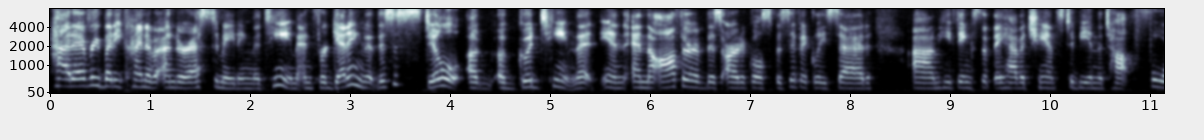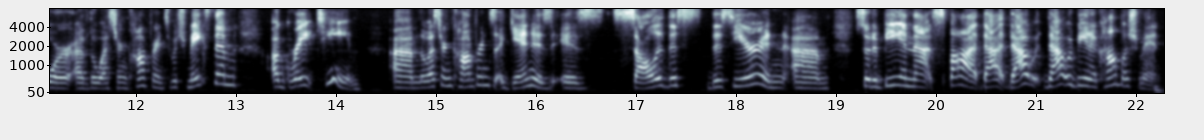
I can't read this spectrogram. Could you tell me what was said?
had everybody kind of underestimating the team and forgetting that this is still a, a good team that in and the author of this article specifically said um, he thinks that they have a chance to be in the top four of the western conference which makes them a great team Um, the Western Conference again is is solid this this year, and um, so to be in that spot, that that that would be an accomplishment.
